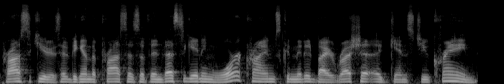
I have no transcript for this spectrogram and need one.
prosecutors have begun the process of investigating war crimes committed by Russia against Ukraine.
